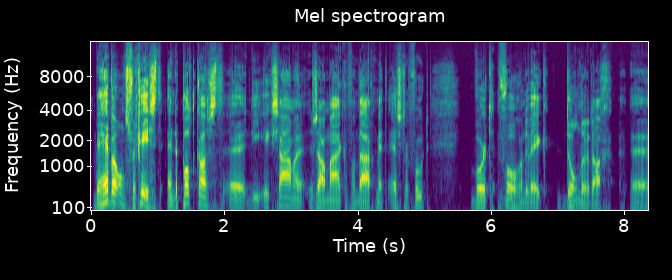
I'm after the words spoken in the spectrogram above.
we hebben ons vergist en de podcast eh, die ik samen zou maken vandaag met Esther Voet wordt volgende week donderdag eh,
